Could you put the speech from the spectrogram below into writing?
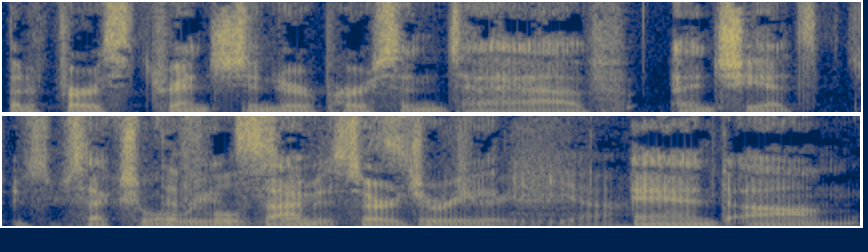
but a first transgender person to have, and she had sexual The reassignment sur- surgery. surgery, yeah. and um,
